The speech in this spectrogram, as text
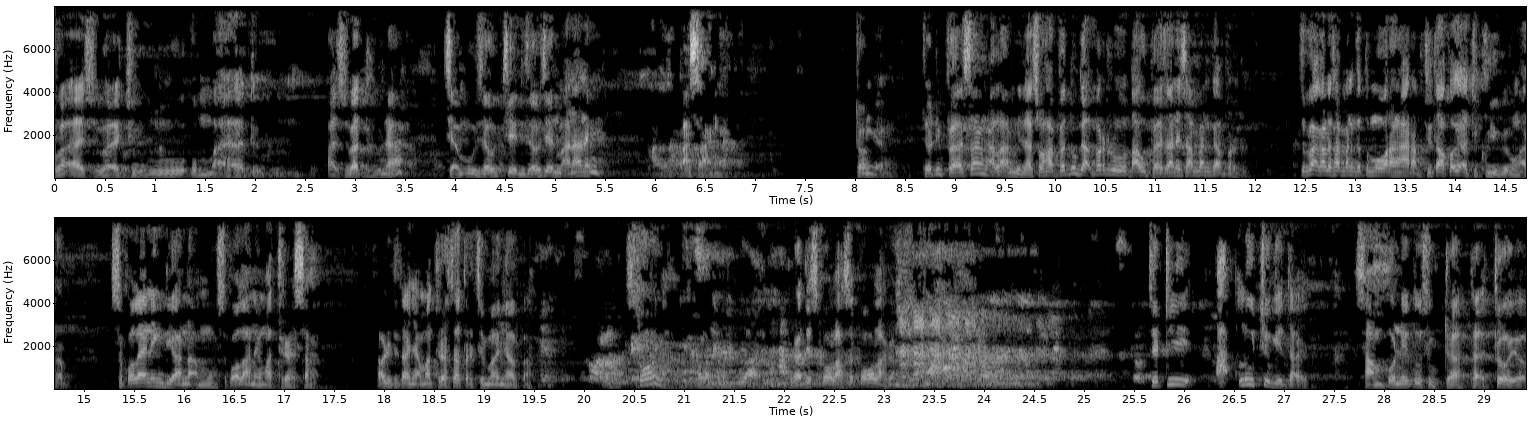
wa azwajuhu ummahatuhum. Azwat huna jam'u zaujin. Zaujin maknanya pasangan. Dong ya. Jadi bahasa ngalami lah. Sahabat tuh nggak perlu tahu bahasanya sampean nggak perlu. Coba kalau sampean ketemu orang Arab, ditakoki ya diguyu orang Arab. Sekolah yang di anakmu, sekolah yang madrasah. Kalau ditanya madrasah terjemahnya apa? Sekolah. Sekolah perempuan. Berarti sekolah-sekolah kan. Jadi ah, lucu kita. Sampun itu sudah bakdo ya.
